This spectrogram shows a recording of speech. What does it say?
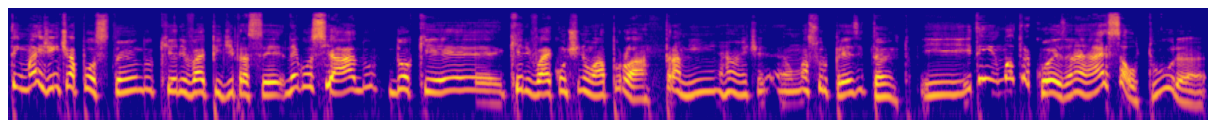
tem mais gente apostando que ele vai pedir para ser negociado do que que ele vai continuar por lá. Para mim, realmente é uma surpresa e tanto. E, e tem uma outra coisa, né? A essa altura,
